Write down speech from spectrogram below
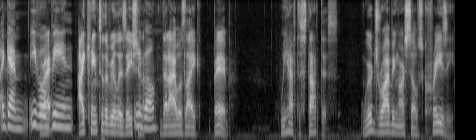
Again, evil Right. being I came to the realization Ivo. that I was like, babe, we have to stop this. We're driving ourselves crazy.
